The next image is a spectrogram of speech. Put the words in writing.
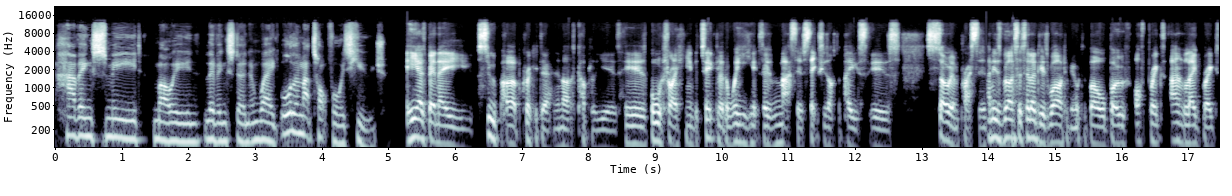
Having Smeed, Moeen, Livingstone, and Wade all in that top four is huge he has been a superb cricketer in the last couple of years. His ball striking, in particular, the way he hits those massive sixes off the pace is so impressive. And his versatility as well to be able to bowl both off breaks and leg breaks,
